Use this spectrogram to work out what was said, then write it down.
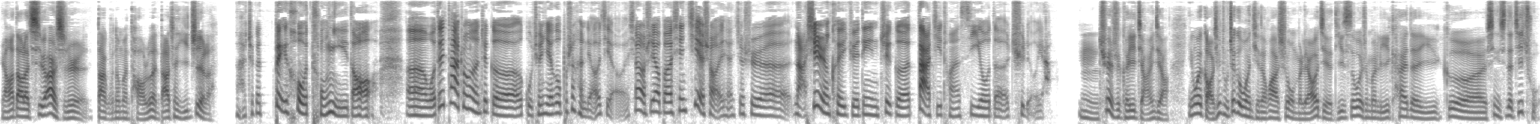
然后到了七月二十日，大股东们讨论达成一致了。啊，这个背后捅你一刀，呃，我对大众的这个股权结构不是很了解啊，肖老师要不要先介绍一下，就是哪些人可以决定这个大集团 CEO 的去留呀？嗯，确实可以讲一讲，因为搞清楚这个问题的话，是我们了解迪斯为什么离开的一个信息的基础。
